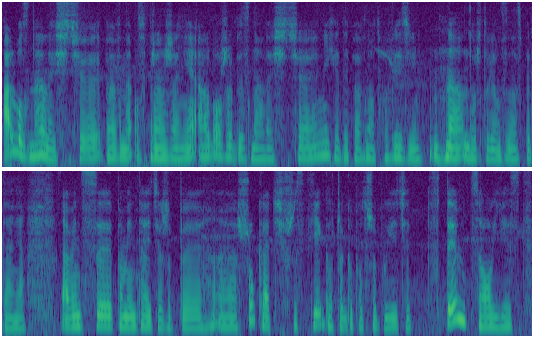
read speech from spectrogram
albo znaleźć e, pewne odprężenie, albo żeby znaleźć e, niekiedy pewne odpowiedzi na nurtujące nas pytania. A więc e, pamiętajcie, żeby szukać wszystkiego, czego potrzebujecie w tym, co jest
